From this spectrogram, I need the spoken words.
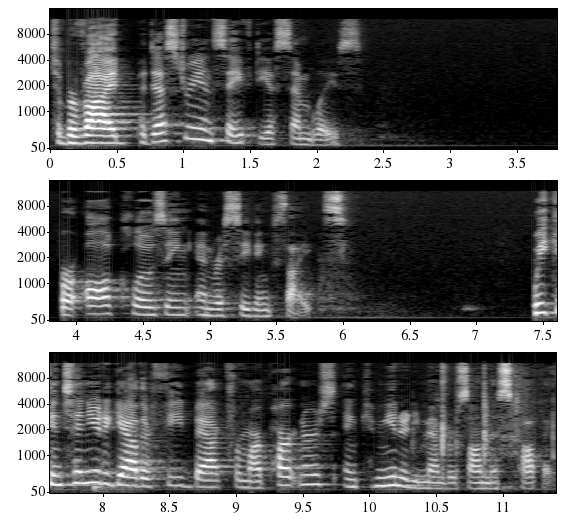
to provide pedestrian safety assemblies for all closing and receiving sites. We continue to gather feedback from our partners and community members on this topic.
